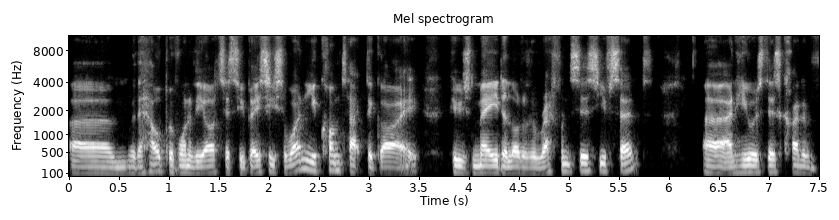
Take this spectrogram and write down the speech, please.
um, with the help of one of the artists who basically said, "Why don't you contact the guy who's made a lot of the references you've sent?" Uh, and he was this kind of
